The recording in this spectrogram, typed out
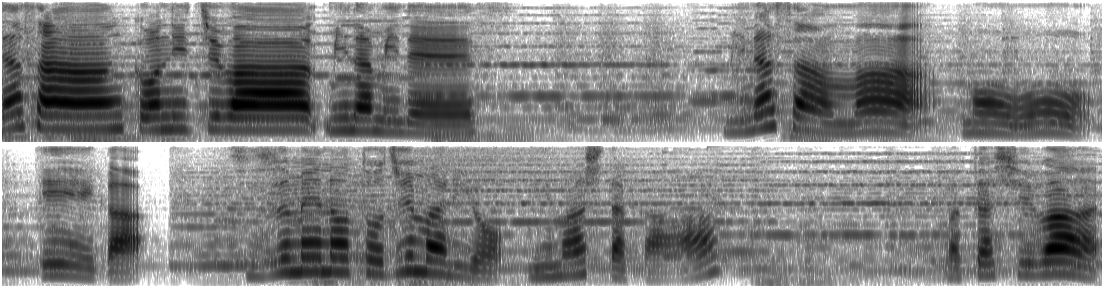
皆さんこんにちは。みなみです。皆さんはもう映画すずめの戸締まりを見ましたか？私は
